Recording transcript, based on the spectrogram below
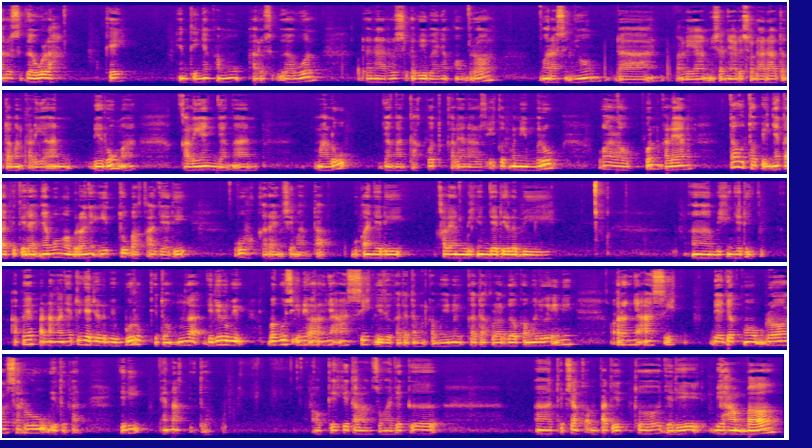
harus gaul lah oke okay? intinya kamu harus gaul dan harus lebih banyak ngobrol murah senyum dan kalian misalnya ada saudara atau teman kalian di rumah kalian jangan malu jangan takut kalian harus ikut menimbruk walaupun kalian tahu topiknya tapi tidak nyambung ngobrolnya itu bakal jadi uh keren sih mantap bukan jadi kalian bikin jadi lebih uh, bikin jadi apa ya pandangannya itu jadi lebih buruk gitu. Enggak jadi lebih bagus ini orangnya asik gitu kata teman kamu ini kata keluarga kamu juga ini orangnya asik diajak ngobrol seru gitu kan. Jadi enak gitu. Oke kita langsung aja ke uh, tips yang keempat itu jadi be humble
